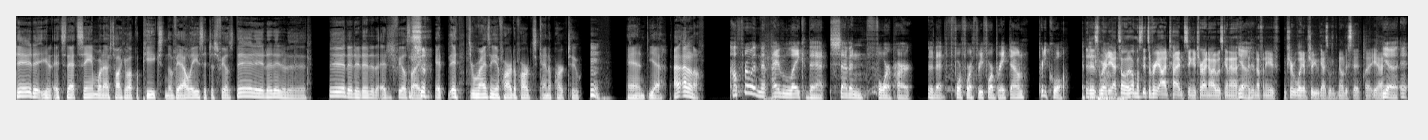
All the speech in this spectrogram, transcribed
It's that same when I was talking about the peaks and the valleys. It just feels. It just feels like it. It reminds me of Heart of Hearts, kind of part two. Hmm. And yeah, I, I don't know. I'll throw in that I like that seven four part, uh, that four four three four breakdown. Pretty cool. I It think. is weird. Um, Yeah, it's almost it's a very odd time signature. I know I was gonna. Yeah. I didn't know if any. of- I'm sure. Well, I'm sure you guys would have noticed it, but yeah. yeah, and,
